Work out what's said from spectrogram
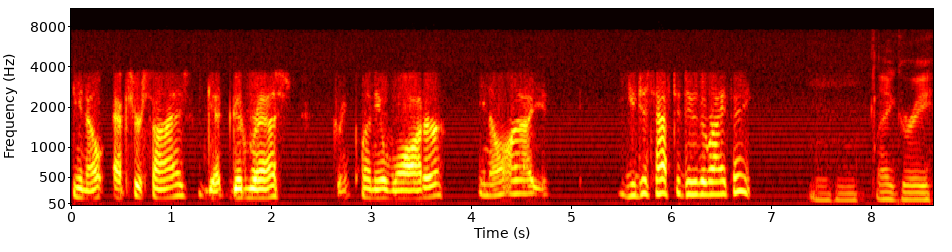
you know, exercise, get good rest, drink plenty of water. You know, I, you just have to do the right thing. Mm-hmm. I agree.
